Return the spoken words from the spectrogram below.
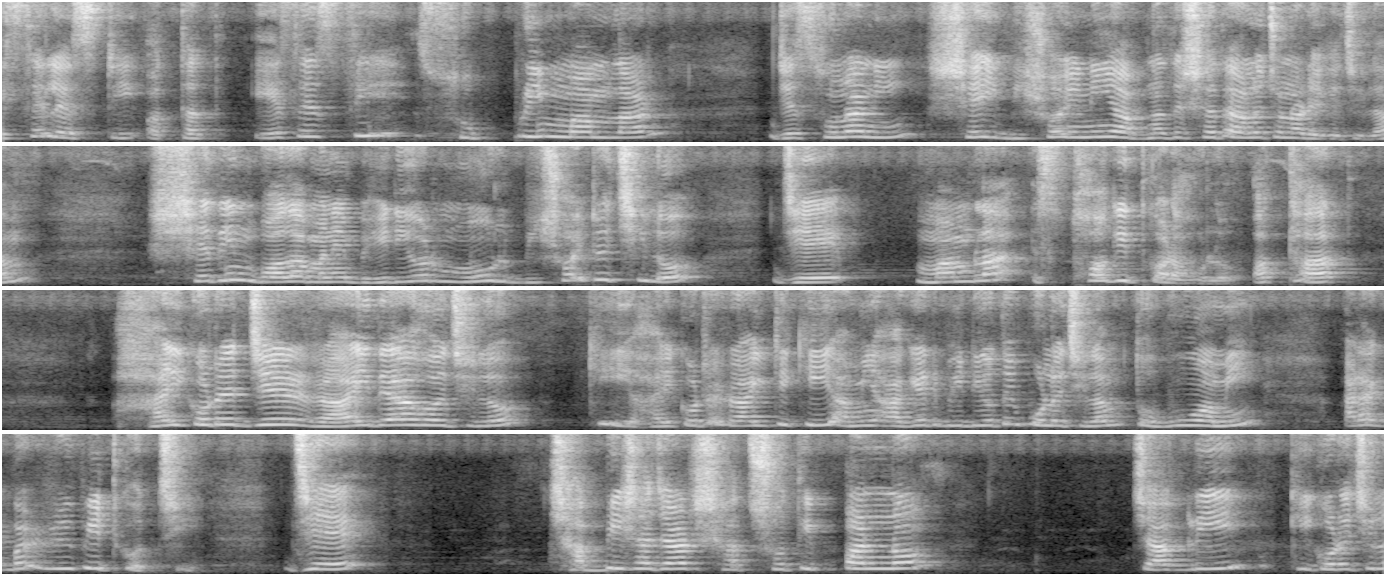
এসএলএসটি অর্থাৎ এসএসসি সুপ্রিম মামলার যে শুনানি, সেই বিষয় নিয়ে আপনাদের সাথে আলোচনা রেখেছিলাম। সেদিন বলা মানে ভিডিওর মূল বিষয়টা ছিল যে মামলা স্থগিত করা হলো। অর্থাৎ হাইকোর্টের যে রায় দেওয়া হয়েছিল কি? হাইকোর্টের রায়টি কি? আমি আগের ভিডিওতে বলেছিলাম, তবুও আমি আর একবার রিপিট করছি যে ছাব্বিশ হাজার সাতশো তিপ্পান্ন চাকরি কি করেছিল?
